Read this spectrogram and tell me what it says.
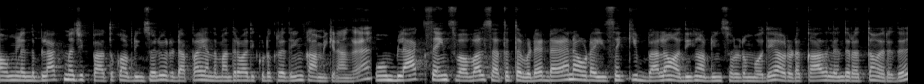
அவங்கள இந்த பிளாக் மேஜிக் பார்த்துக்கும் அப்படின்னு சொல்லி ஒரு டப்பா அந்த மந்திரவாதி கொடுக்குறதையும் காமிக்கிறாங்க. உன் பிளாக் சயின்ஸ் வவால் சத்தத்தை விட டயானாவோட இசைக்கு பலம் அதிகம் அப்படின்னு சொல்லும் போதே அவரோட காதுலேருந்து ரத்தம் வருது.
